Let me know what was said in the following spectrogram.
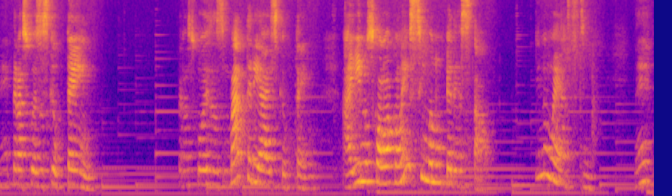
né? pelas coisas que eu tenho, pelas coisas materiais que eu tenho. Aí nos colocam lá em cima num pedestal. E não é assim. Né?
